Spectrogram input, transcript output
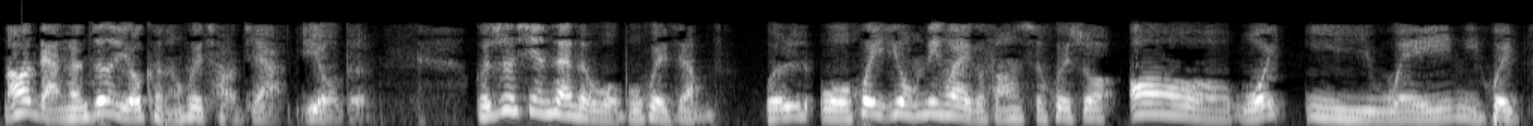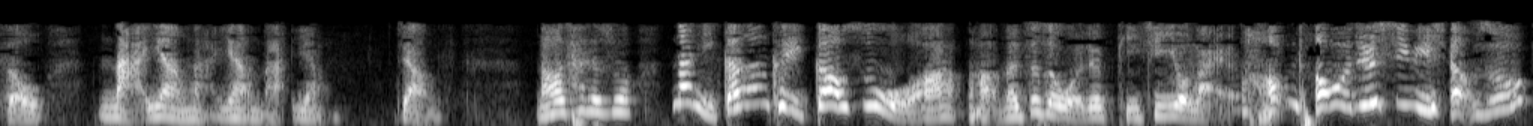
然后两个人真的有可能会吵架，有的。可是现在的我不会这样子，我我会用另外一个方式，会说哦，我以为你会走哪样哪样哪样这样子。然后他就说：“那你刚刚可以告诉我啊！”好，那这时候我就脾气又来了。好，然后我就心里想说：“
